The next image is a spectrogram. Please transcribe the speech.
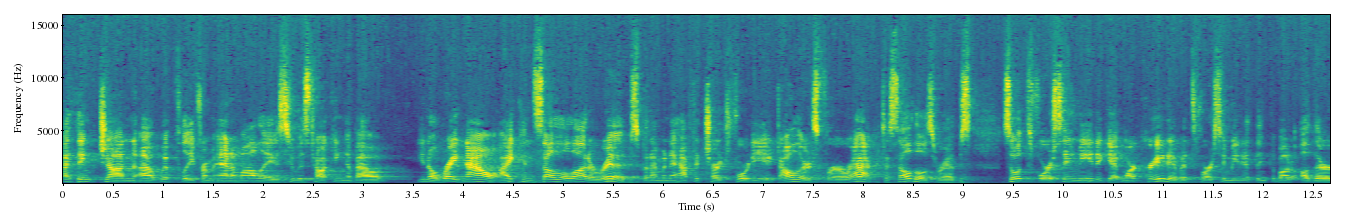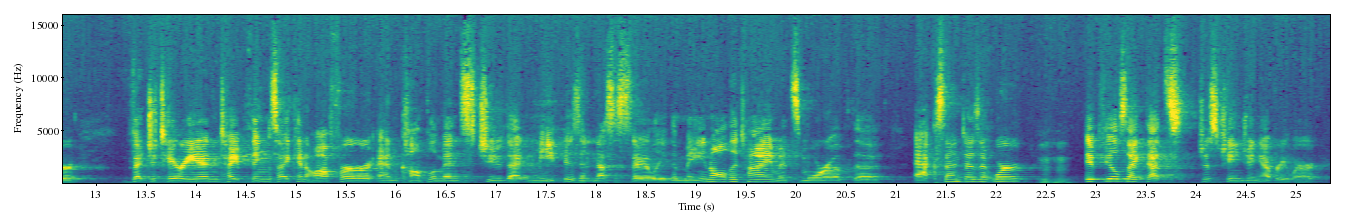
I think John uh, Wipfli from Animales, who was talking about, you know, right now I can sell a lot of ribs, but I'm going to have to charge $48 for a rack to sell those ribs. So it's forcing me to get more creative. It's forcing me to think about other vegetarian type things I can offer and complements to that meat isn't necessarily the main all the time. It's more of the accent, as it were. It feels like that's just changing everywhere.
